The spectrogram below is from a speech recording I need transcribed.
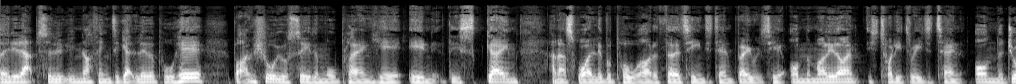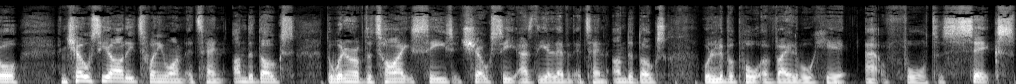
They did absolutely nothing to get Liverpool here, but I'm sure you'll see them all playing here in this game. And that's why Liverpool are the 13 to 10 favourites here on the money line. It's 23 to 10 on the draw. And Chelsea are the 21 to 10 underdogs. The winner of the tie sees Chelsea as the 11 to 10 underdogs, with Liverpool available here at 4 to 6.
